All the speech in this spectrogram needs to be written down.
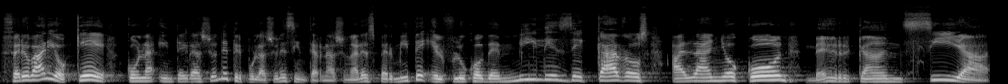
ferroviario que, con la integración de tripulaciones internacionales, permite el flujo de miles de carros al año con mercancía.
